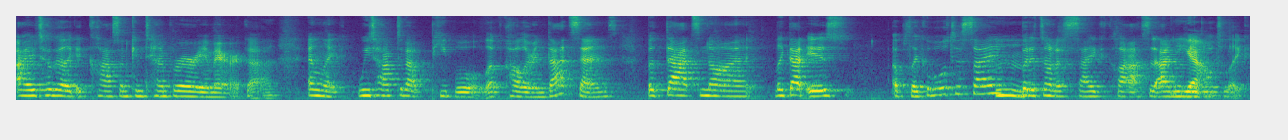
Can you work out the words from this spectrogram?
I took a, like a class on contemporary America, and like we talked about people of color in that sense, but that's not like that is applicable to psych, mm-hmm. but it's not a psych class that I'm yeah. able to like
